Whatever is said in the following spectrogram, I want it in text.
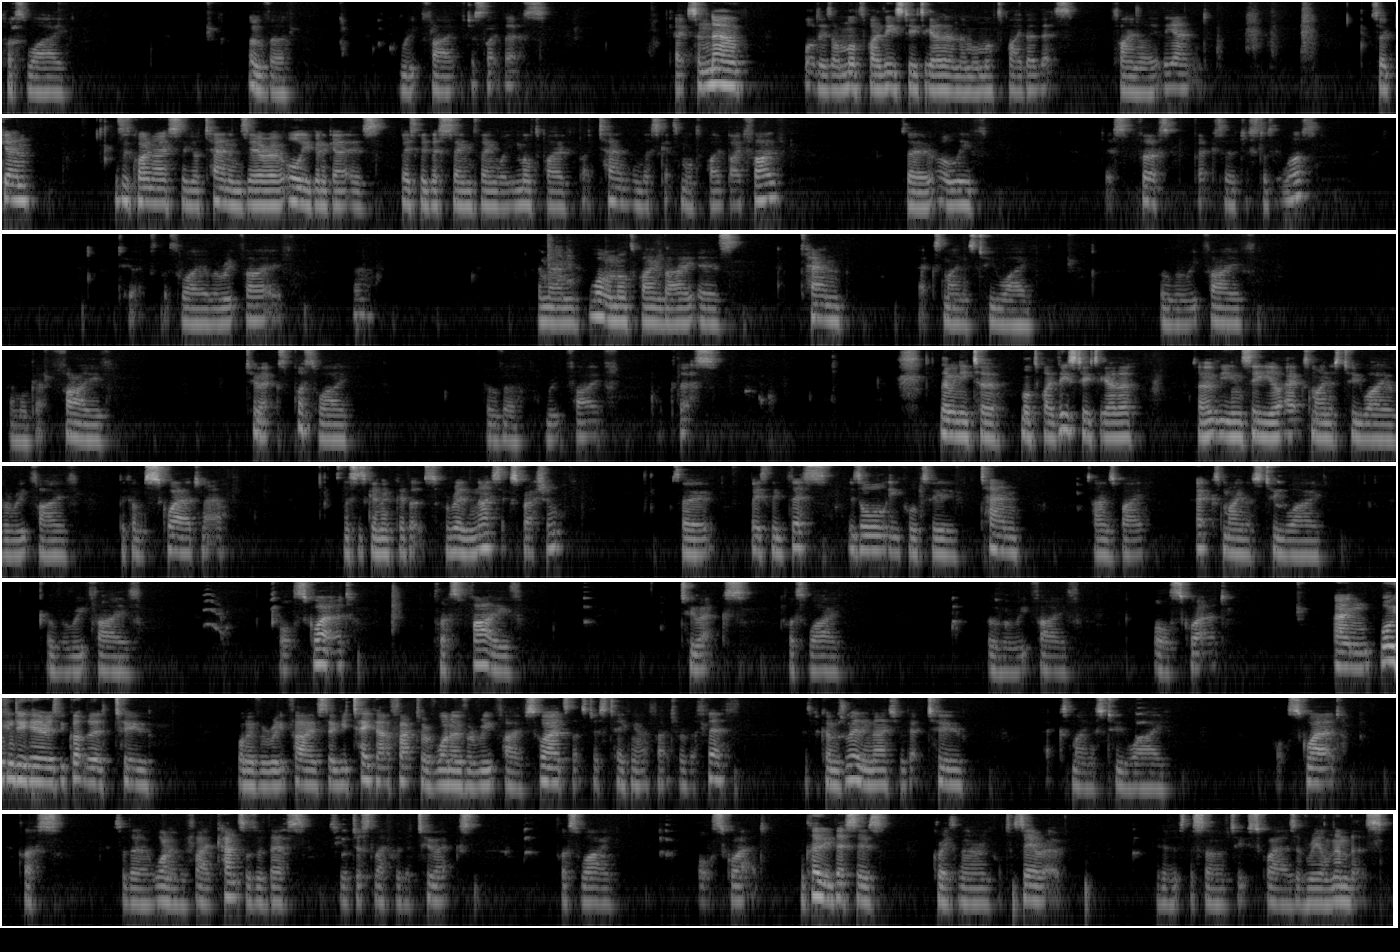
plus y over root 5, just like this. Okay, so now what I'll do is I'll multiply these two together and then we'll multiply by this finally at the end. So again, this is quite nice, so your 10 and 0, all you're going to get is basically this same thing where you multiply by 10 and this gets multiplied by 5. So I'll leave this first vector just as it was. 2x plus y over root 5. There. And then what we're multiplying by is 10 x minus 2y over root 5. And we'll get 5 2x plus y over root 5, like this. Then we need to multiply these two together. So hopefully you can see your x minus 2y over root 5 becomes squared now. So this is going to give us a really nice expression. So basically this is all equal to 10 times by x minus 2y over root 5 all squared plus 5 2x plus y over root 5 all squared. And what we can do here is we've got the 2 1 over root 5, so you take out a factor of 1 over root 5 squared, so that's just taking out a factor of a fifth, this becomes really nice, you'll get 2 x minus 2y all squared plus, so the 1 over 5 cancels with this, so you're just left with a 2x plus y all squared. And clearly this is greater than or equal to 0 because it's the sum of two squares of real numbers.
